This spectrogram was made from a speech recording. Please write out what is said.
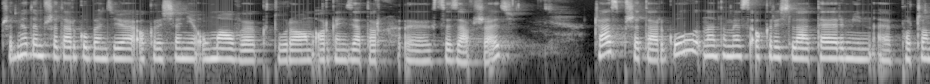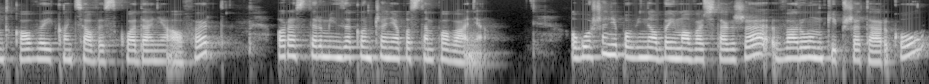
Przedmiotem przetargu będzie określenie umowy, którą organizator chce zawrzeć. Czas przetargu natomiast określa termin e, początkowy i końcowy składania ofert oraz termin zakończenia postępowania. Ogłoszenie powinno obejmować także warunki przetargu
